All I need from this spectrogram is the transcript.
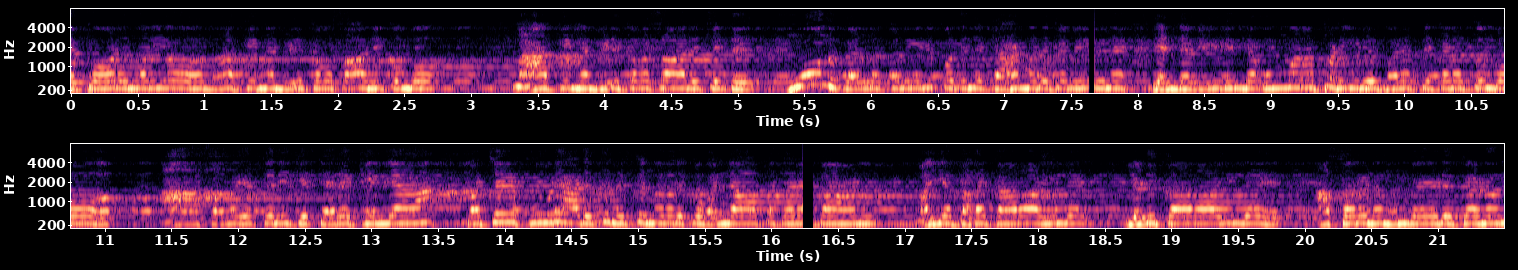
എപ്പോഴെന്നറിയോ? നാക്കിന്റെ മിടുക്ക് അവസാനിക്കുമ്പോ നാക്കിന്റെ മിടുക്ക് അവസാനിച്ചിട്ട് മൂന്ന് വെള്ളത്തുള്ളിയിൽ പൊതിഞ്ഞിട്ട് അഹമ്മദ് കബീറിനെ എന്റെ വീടിന്റെ ഉമ്മറപ്പടിയിൽ പരത്തി കിടത്തുമ്പോ ആ സമയത്ത് എനിക്ക് തിരക്കില്ല. പക്ഷേ കൂടെ അടുത്ത് നിൽക്കുന്നവർക്ക് വല്ലാത്ത തിരക്കാണ്. മയ്യ തടക്കാറായില്ലേ? എടുക്കാറായില്ലേ? അസറിന് മുമ്പേ എടുക്കണം.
